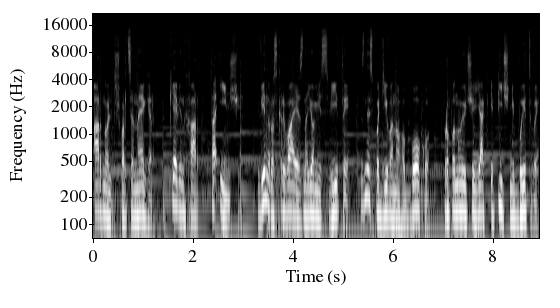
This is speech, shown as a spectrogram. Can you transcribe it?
Арнольд Шварценеггер, Кевін Харт та інші. Він розкриває знайомі світи з несподіваного боку, пропонуючи як епічні битви,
